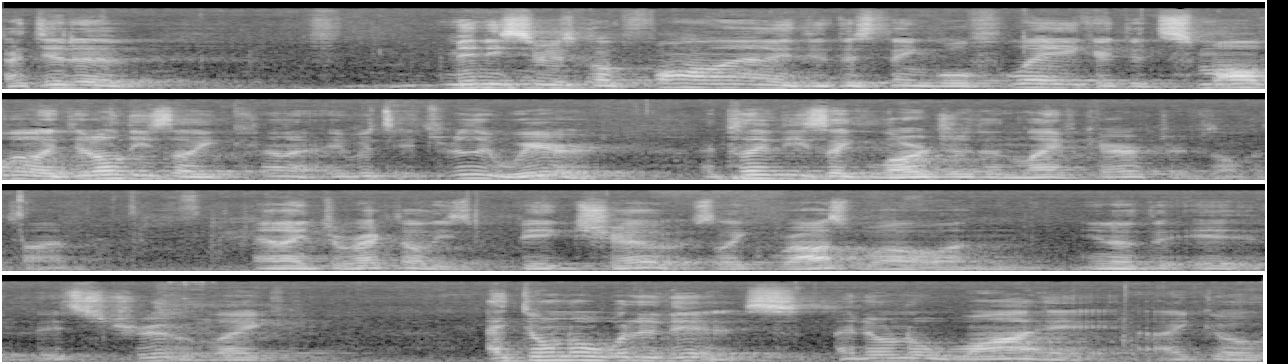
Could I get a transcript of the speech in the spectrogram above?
I did a mini series called Fallen. I did this thing Wolf Lake. I did Smallville. I did all these like kind of. It was. It's really weird. I played these like larger than life characters all the time, and I direct all these big shows like Roswell, and you know, the, it, it's true. Like, I don't know what it is. I don't know why I go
